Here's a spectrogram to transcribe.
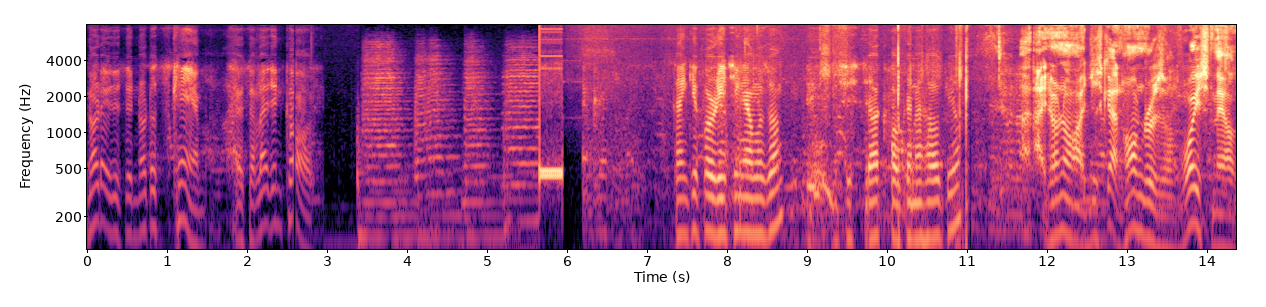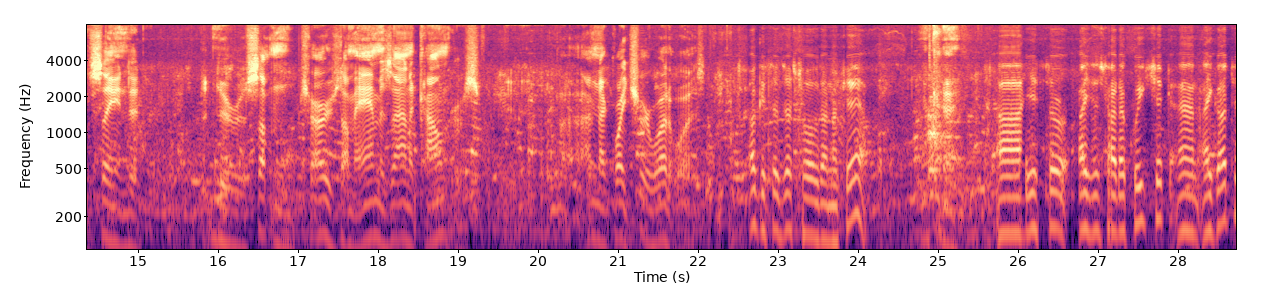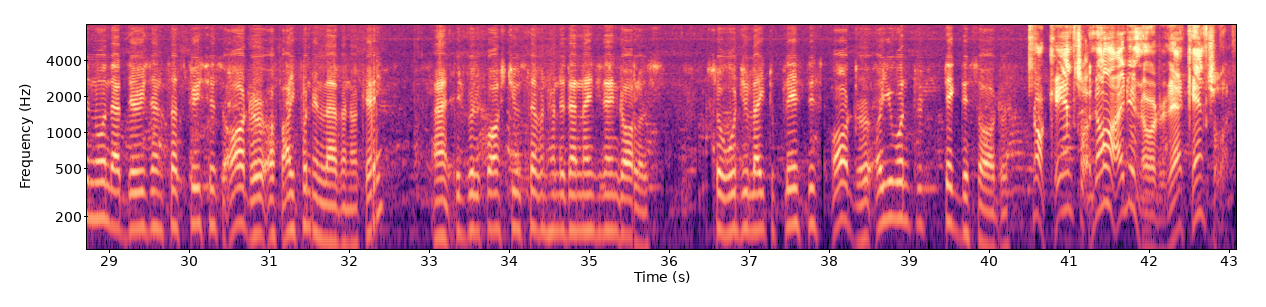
Nowadays, it's not a scam. It's a legend call. Thank you for reaching Amazon. This is Jack. How can I help you? I, I don't know. I just got home. There was a voicemail saying that there was something charged on my Amazon account, or s- I'm not quite sure what it was. Okay, so just hold on, okay? Okay. Uh, yes, sir. I just had a quick check and I got to know that there is a suspicious order of iPhone 11, okay? And it will cost you $799. So would you like to place this order or you want to take this order? No, cancel it. No, I didn't order that. Cancel it.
